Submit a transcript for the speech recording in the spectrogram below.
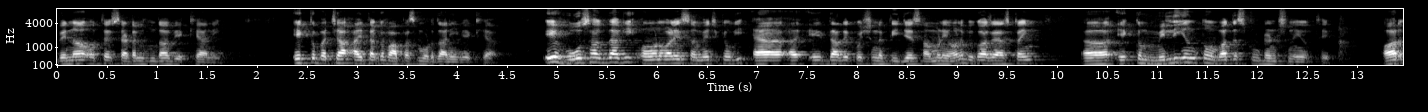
ਬਿਨਾਂ ਉੱਥੇ ਸੈਟਲ ਹੁੰਦਾ ਵੇਖਿਆ ਨਹੀਂ। ਇੱਕ ਬੱਚਾ ਅੱਜ ਤੱਕ ਵਾਪਸ ਮੁੜਦਾ ਨਹੀਂ ਵੇਖਿਆ। ਇਹ ਹੋ ਸਕਦਾ ਕਿ ਆਉਣ ਵਾਲੇ ਸਮੇਂ 'ਚ ਕਿਉਂਕਿ ਇਦਾਂ ਦੇ ਕੁਝ ਨਤੀਜੇ ਸਾਹਮਣੇ ਆਉਣ ਬਿਕੋਜ਼ ਇਸ ਟਾਈਮ 1 ਮਿਲੀਅਨ ਤੋਂ ਵੱਧ ਸਟੂਡੈਂਟਸ ਨੇ ਉੱਥੇ। ਔਰ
